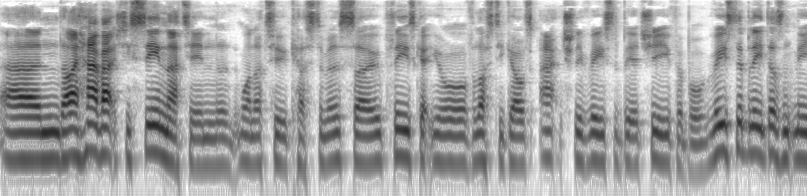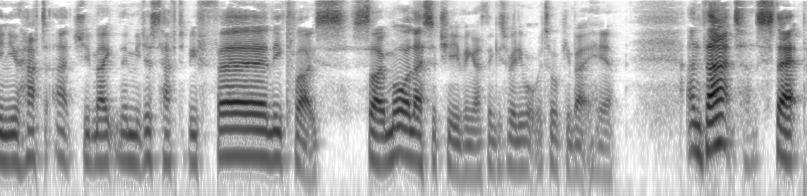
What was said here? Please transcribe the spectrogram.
and I have actually seen that in one or two customers. So please get your velocity goals actually reasonably achievable. Reasonably doesn't mean you have to actually make them. You just have to be fairly close. So more or less achieving, I think is really what we're talking about here. And that step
